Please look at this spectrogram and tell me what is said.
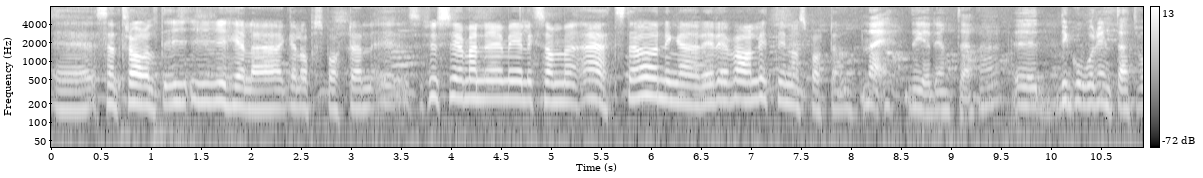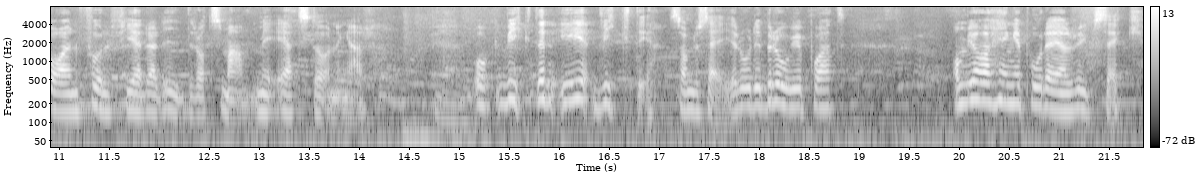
eh, centralt i, i hela galoppsporten. Eh, hur ser man eh, med liksom ätstörningar? Är det vanligt inom sporten? Nej, det är det inte. Eh, Det går inte att vara en fullfjädrad idrottsman med ätstörningar. Och vikten är viktig, som du säger, och det beror ju på att om jag hänger på dig en ryggsäck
